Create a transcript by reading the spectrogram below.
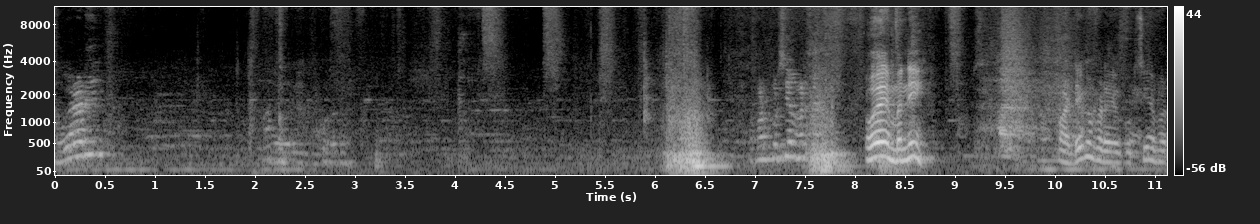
ਹੋ ਗਿਆ ਕੁਰਸੀਆਂ ਫੜ ਸਕਦੇ ਓਏ, ਮੰਨੀ। ਭਾਂਡੇ ਕੋ ਫੜੇ ਕੁਰਸੀਆਂ ਫੜ।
